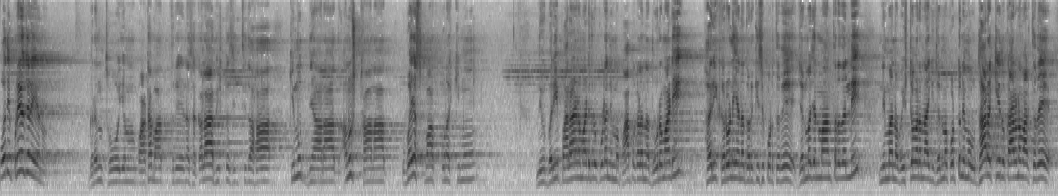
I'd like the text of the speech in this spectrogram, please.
ಓದಿ ಪ್ರಯೋಜನ ಏನು? ಗ್ರಂಥೋಯಂ ಪಾಠ ಮಾತ್ರೇಣ ಸಕಲಾಭೀಷ್ಟ ಸಿದ್ಧಿದ ಕಿಮು ಜ್ಞಾನಾತ್ ಅನುಷ್ಠಾನಾತ್ ಉಭಯಸ್ಮಾತ್ ಪುನಃ ಕಿಮು. ನೀವು ಬರೀ ಪಾರಾಯಣ ಮಾಡಿದರೂ ಕೂಡ ನಿಮ್ಮ ಪಾಪಗಳನ್ನು ದೂರ ಮಾಡಿ ಹರಿ ಕರುಣೆಯನ್ನು ದೊರಕಿಸಿಕೊಡ್ತದೆ. ಜನ್ಮ ಜನ್ಮಾಂತರದಲ್ಲಿ ನಿಮ್ಮನ್ನು ವೈಷ್ಣವರನ್ನಾಗಿ ಜನ್ಮ ಕೊಟ್ಟು ನಿಮ್ಮ ಉದ್ಧಾರಕ್ಕೆ ಇದು ಕಾರಣವಾಗ್ತದೆ.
